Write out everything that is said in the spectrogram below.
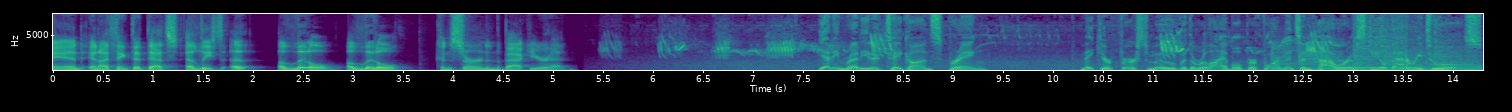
and and I think that that's at least a, a little a little concern in the back of your head. Getting ready to take on spring? Make your first move with the reliable performance and power of STIHL battery tools.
